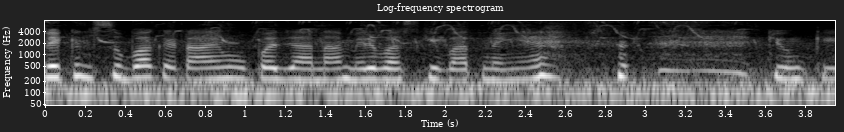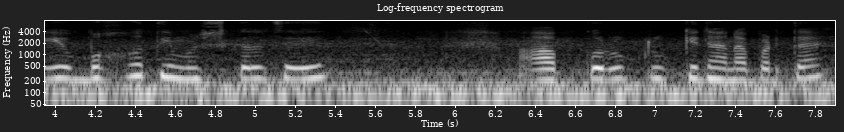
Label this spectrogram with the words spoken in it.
लेकिन सुबह के टाइम ऊपर जाना मेरे पास की बात नहीं है। क्योंकि बहुत ही मुश्किल से आपको रुक रुक के जाना पड़ता है।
